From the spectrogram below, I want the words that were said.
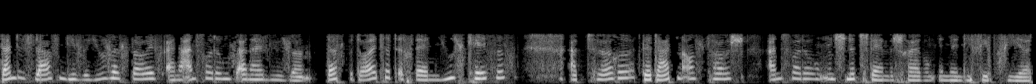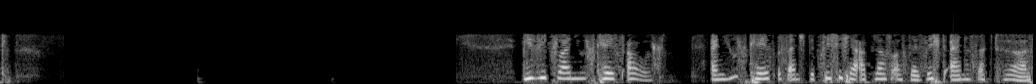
Dann durchlaufen diese User Stories eine Anforderungsanalyse. Das bedeutet, es werden Use Cases, Akteure, der Datenaustausch, Anforderungen und Schnittstellenbeschreibung identifiziert. Wie sieht so ein Use Case aus? Ein Use Case ist ein spezifischer Ablauf aus der Sicht eines Akteurs,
